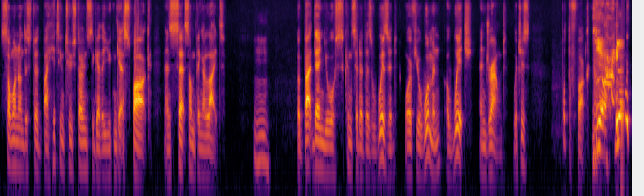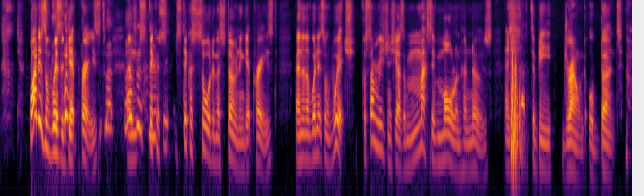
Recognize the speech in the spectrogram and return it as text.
someone understood by hitting two stones together, you can get a spark and set something alight. Mhm. But back then, you were considered as a wizard, or if you're a woman, a witch, and drowned, which is what the fuck? Yeah, yeah. Why does a wizard get praised That- and stick a, stick a sword in a stone and get praised? And then when it's a witch, for some reason, she has a massive mole on her nose and she has to be drowned or burnt.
